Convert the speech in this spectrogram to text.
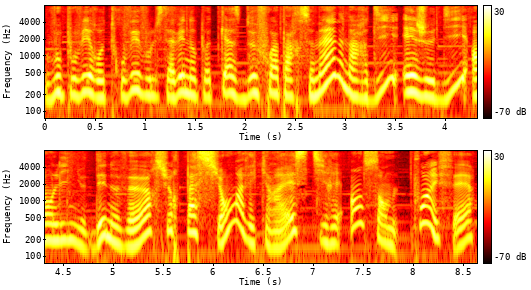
Vous pouvez retrouver, vous le savez, nos podcasts deux fois par semaine, mardi et jeudi, en ligne dès 9h sur patient avec un s-ensemble.fr,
